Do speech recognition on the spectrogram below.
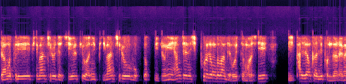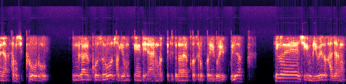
그런 것들이 비만 치료제 GLP-1이 비만 치료 목적 비중이 현재는 10% 정도만 되고 있던 것이 28년까지 본다라면 약 30%로 증가할 것으로 적용증에 대한 것들이 늘어날 것으로 보이고 있고요. 최근에 지금 미국에서 가장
